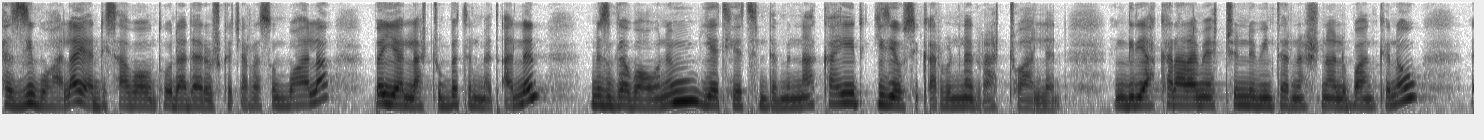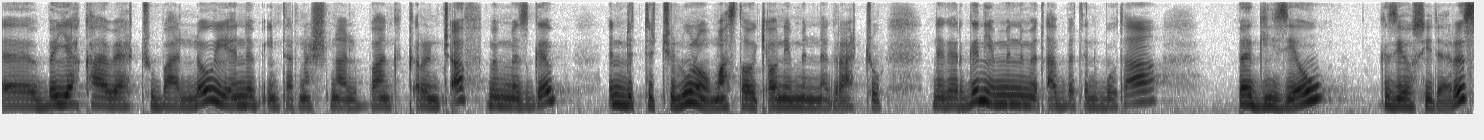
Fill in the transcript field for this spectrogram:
ከዚህ በኋላ የአዲስ አበባውን ተወዳዳሪዎች ከጨረስን በኋላ በያላችሁበት እንመጣለን። ምዝገባውንም የት የት እንደምናካሂድ ጊዜው ሲቀርብ እነግራችኋለን። እንግዲህ አከራራሚያችን ንብ ኢንተርናሽናል ባንክ ነው። በየአካባቢያችሁ ባለው የንብ ኢንተርናሽናል ባንክ ቅርንጫፍ መመዝገብ እንድትችሉ ነው ማስታወቂያውን የምንነግራችሁ። ነገር ግን የምንመጣበትን ቦታ በጊዜው ጊዜው ሲደርስ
